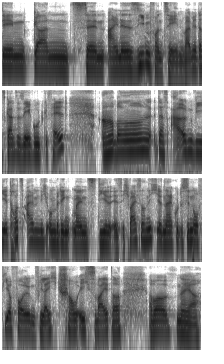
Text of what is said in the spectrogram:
dem Ganzen eine 7 von 10, weil mir das Ganze sehr gut gefällt, aber das irgendwie trotz allem nicht unbedingt mein Stil ist. Ich weiß noch nicht, na gut, es sind nur vier Folgen, vielleicht schaue ich es weiter, aber naja,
